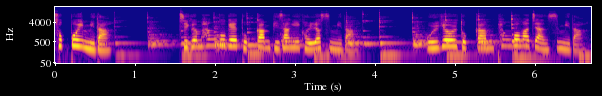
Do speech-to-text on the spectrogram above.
속보입니다. 지금 한국에 독감 비상이 걸렸습니다. 올겨울 독감 평범하지 않습니다.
